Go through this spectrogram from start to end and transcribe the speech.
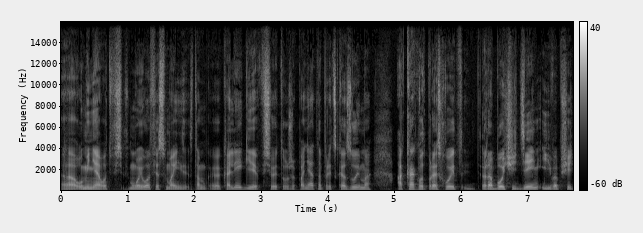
А, у меня вот мой офис, мои там э, коллеги, все это уже понятно, предсказуемо. А как вот происходит рабочий день и вообще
